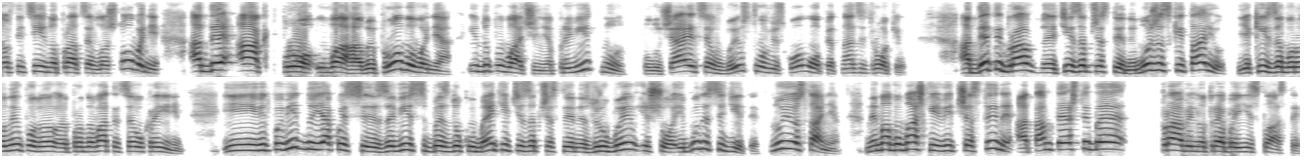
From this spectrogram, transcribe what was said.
офіційно працевлаштовані? А де акт про увага випробування і до побачення? Привіт, ну получається вбивство військового 15 років. А де ти брав е, ті запчастини? Може, з Китаю, який заборонив продавати це Україні, і відповідно якось е, завіз без документів ті запчастини, зробив і що? І буде сидіти. Ну і останнє: нема бумажки від частини, а там теж тебе правильно треба її скласти.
